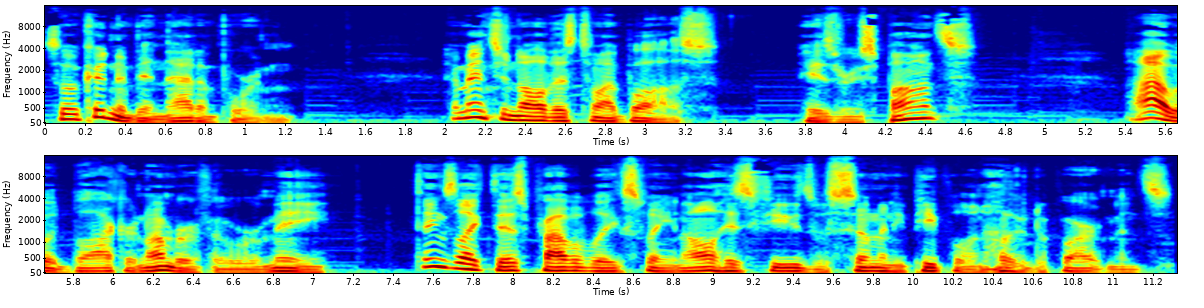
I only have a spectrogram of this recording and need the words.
so it couldn't have been that important. I mentioned all this to my boss. His response? I would block her number if it were me. Things like this probably explain all his feuds with so many people in other departments.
